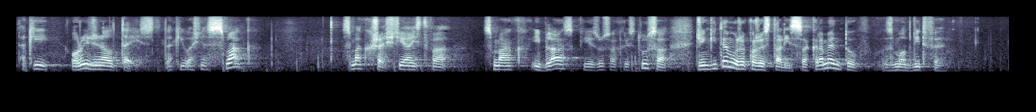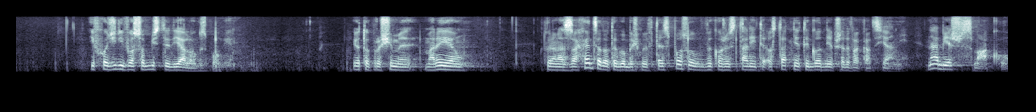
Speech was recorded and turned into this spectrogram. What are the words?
taki original taste, taki właśnie smak smak chrześcijaństwa, smak i blask Jezusa Chrystusa, dzięki temu, że korzystali z sakramentów, z modlitwy i wchodzili w osobisty dialog z Bogiem. I o to prosimy Maryję, która nas zachęca do tego, byśmy w ten sposób wykorzystali te ostatnie tygodnie przed wakacjami. Nabierz smaku.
